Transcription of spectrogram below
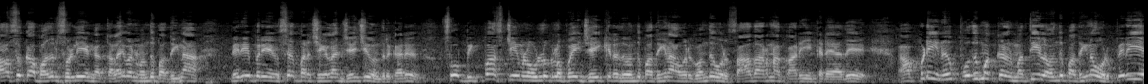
நாசுக்காக பதில் சொல்லி எங்கள் தலைவன் வந்து பார்த்தீங்கன்னா பெரிய பெரிய விஷய பரீட்சைகள்லாம் ஜெயிச்சு வந்திருக்காரு. ஸோ பிக் பாஸ் டீமில் உள்ளுக்குள்ளே போய் ஜெயிக்கிறது வந்து பார்த்தீங்கன்னா அவருக்கு வந்து ஒரு சாதாரண காரியம் கிடையாது. அப்படின்னு பொதுமக்கள் மத்தியில் வந்து பார்த்தீங்கன்னா ஒரு பெரிய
